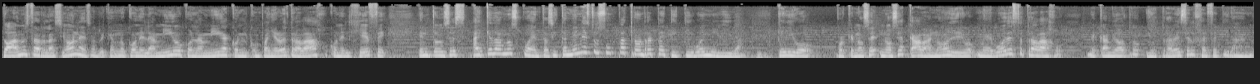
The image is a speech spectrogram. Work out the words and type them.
todas nuestras relaciones, Enrique, ¿no? con el amigo, con la amiga, con el compañero de trabajo, con el jefe. Entonces hay que darnos cuenta, si también esto es un patrón repetitivo en mi vida, que digo, porque no se, no se acaba, ¿no? Digo, me voy de este trabajo, me cambio a otro y otra vez el jefe tirano.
